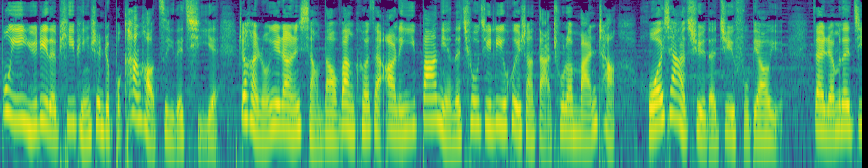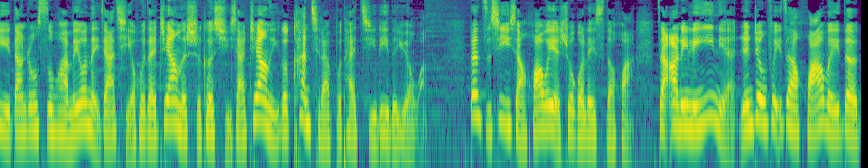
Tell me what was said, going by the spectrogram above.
不遗余力的批评，甚至不看好自己的企业，这很容易让人想到万科在二零一八年的秋季例会上打出了满场“活下去”的巨幅标语。在人们的记忆当中，似乎还没有哪家企业会在这样的时刻许下这样的一个看起来不太吉利的愿望。但仔细一想，华为也说过类似的话。在二零零一年，任正非在华为的《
